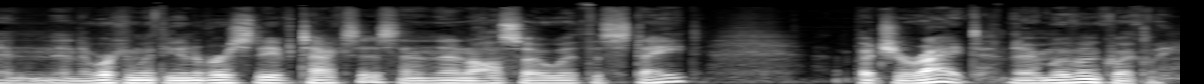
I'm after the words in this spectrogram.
and, and they're working with the University of Texas, and then also with the state. But you're right; they're moving quickly.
